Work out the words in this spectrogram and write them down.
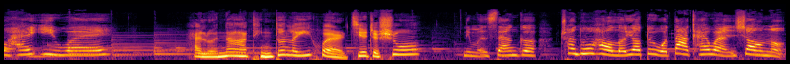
我还以为，海伦娜停顿了一会儿，接着说：“你们三个串通好了要对我大开玩笑呢。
